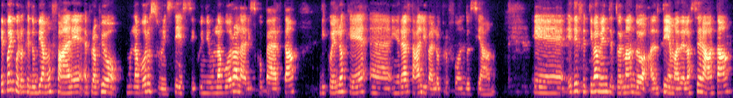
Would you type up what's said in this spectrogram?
e poi quello che dobbiamo fare è proprio un lavoro su noi stessi, quindi un lavoro alla riscoperta di quello che eh, in realtà a livello profondo siamo. E, ed effettivamente tornando al tema della serata,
